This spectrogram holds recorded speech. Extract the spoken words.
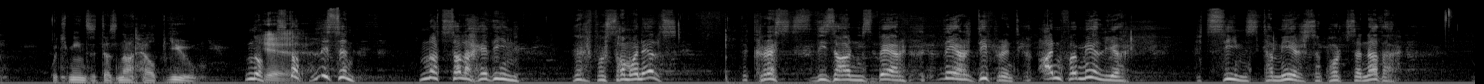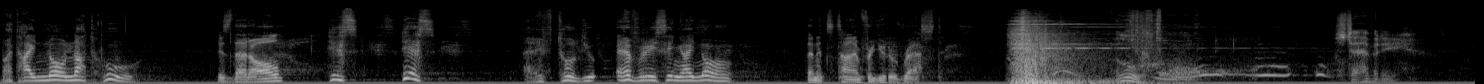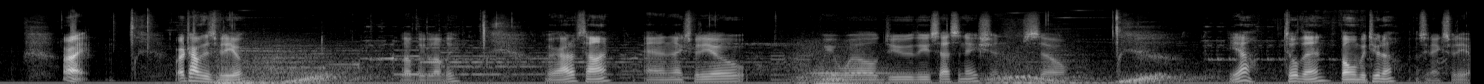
which means it does not help you. No, Yeah. stop, listen! Not Salah ad-Din. They're for someone else. The crests these arms bear, they are different, unfamiliar. It seems Tamir supports another, but I know not who. Is that all? Yes, yes. I've told you everything I know. Then it's time for you to rest. Ooh. Stabity. Alright. We're at the top of this video. Lovely, lovely. We're out of time. And in the next video, we will do the assassination. So, yeah. Till then, Bumblebee Tuna. I'll see you next video.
